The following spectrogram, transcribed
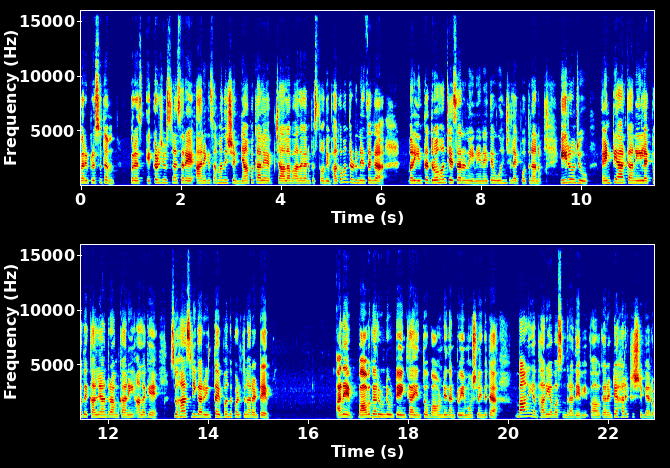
మరి ప్రస్తుతం ప్ర ఎక్కడ చూసినా సరే ఆయనకి సంబంధించిన జ్ఞాపకాలే చాలా బాధగా అనిపిస్తోంది. భగవంతుడు నిజంగా మరి ఇంత ద్రోహం చేశారని నేనైతే ఊహించలేకపోతున్నాను. ఈరోజు ఎన్టీఆర్ కానీ లేకపోతే కళ్యాణ్ రామ్ కానీ అలాగే సుహాసిని గారు ఇంత ఇబ్బంది పడుతున్నారంటే అదే బావగారు ఉండి ఉంటే ఇంకా ఎంతో బాగుండేదంటూ ఎమోషనల్ అయిందట బాలయ్య భార్య వసుంధరాదేవి. బావగారు అంటే హరికృష్ణ గారు.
